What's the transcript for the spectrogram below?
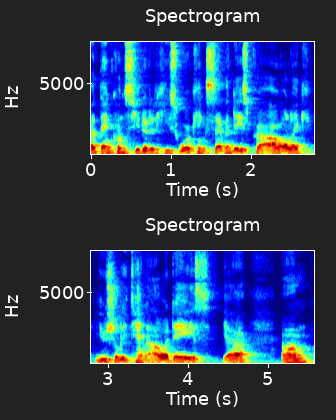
but then consider that he's working seven days per hour like usually 10 hour days yeah um,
